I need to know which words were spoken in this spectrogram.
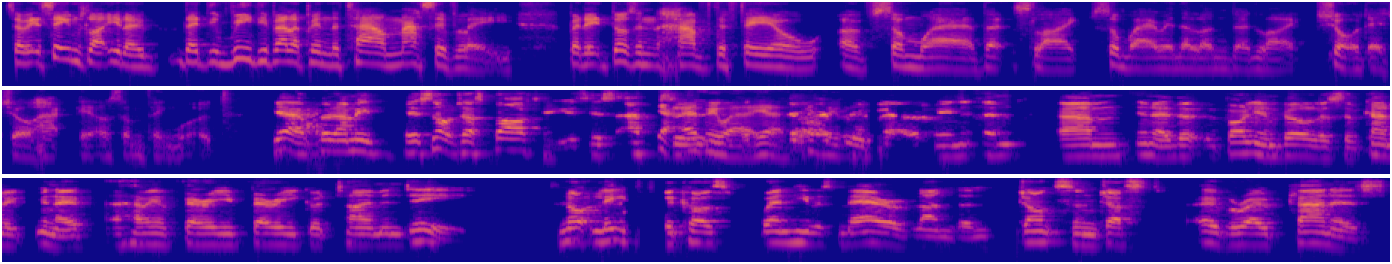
So it seems like you know they're redeveloping the town massively, but it doesn't have the feel of somewhere that's like somewhere in the London, like Shoreditch or Hackney or something would. Yeah, but I mean, it's not just Barking; it's just absolutely yeah, everywhere. Yeah, everywhere. everywhere. I mean, and um, you know, the volume builders have kind of, you know, having a very, very good time indeed. Not least because when he was mayor of London, Johnson just overrode planners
